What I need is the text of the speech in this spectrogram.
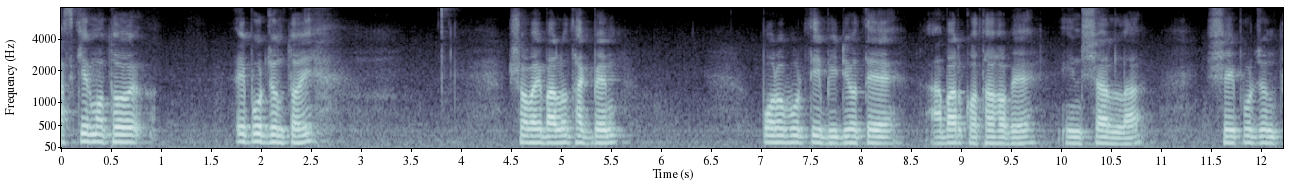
আজকের মতো এ পর্যন্তই। সবাই ভালো থাকবেন। পরবর্তী ভিডিওতে আবার কথা হবে। ইনশাল্লাহ সেই পর্যন্ত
